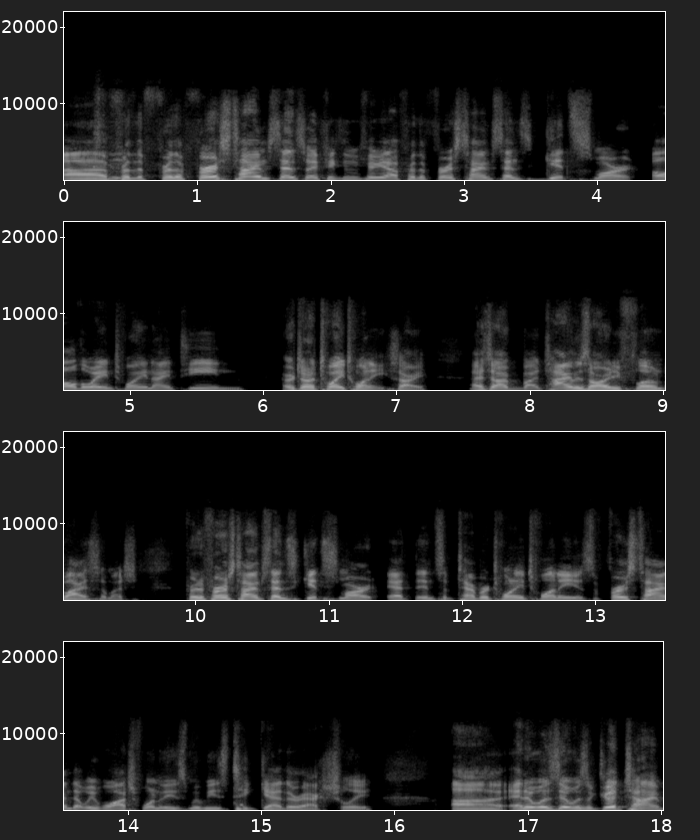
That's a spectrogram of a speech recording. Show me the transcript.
Uh, for the for the first time since I think we figured out for the first time since Get Smart all the way in 2019 or no, 2020. Sorry, as our time has already flown by so much. For the first time since Get Smart at in September 2020, it's the first time that we watched one of these movies together actually, uh, and it was it was a good time,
